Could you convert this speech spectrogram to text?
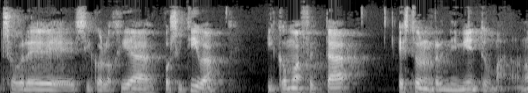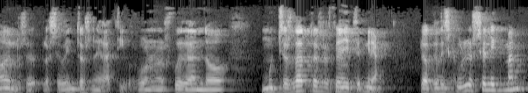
sobre psicología positiva y cómo afecta esto en el rendimiento humano, ¿no? en los, eventos negativos. Bueno, nos fue dando muchos datos. Mira, lo que descubrió Seligman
